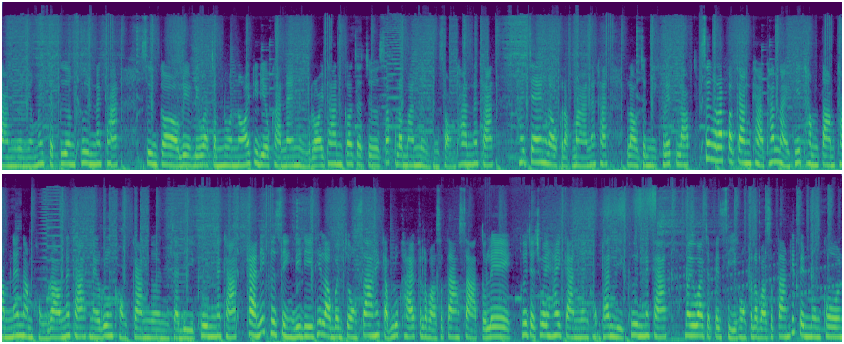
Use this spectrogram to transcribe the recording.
การเงินยังไม่กระเตื้องขึ้นนะคะ ซึ่งก็เรียกได้ว่าจำนวนน้อยทีเดียวค่ะใน 100 ท่านก็จะเจอสักประมาณ 1-2 ท่านนะคะ ให้แจ้งเรากลับมานะคะ เราจะมีเคล็ดลับ ซึ่งรับประกันค่ะท่านไหนที่ทำตามคำแนะนำของเรานะคะ ในเรื่องของการเงินจะดีขึ้นนะคะ ค่ะนี่คือสิ่งดีๆ ที่เราบรรจงสร้างให้กับลูกค้ากระเป๋าสตางค์ศาสตร์ตัวเลข เพื่อจะช่วยให้การเงินของท่านดีขึ้นนะคะ ไม่ว่าจะเป็นสีของกระเป๋าสตางค์ที่เป็นมงคล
